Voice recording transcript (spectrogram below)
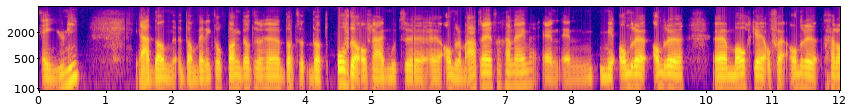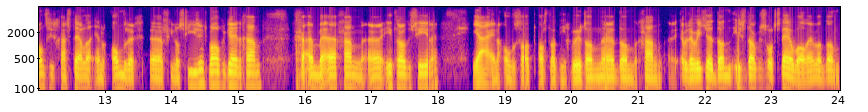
1 juni ja, dan, dan ben ik toch bang dat, er, uh, dat, dat of de overheid moet uh, andere maatregelen gaan nemen en, en meer andere, andere mogelijkheden of andere garanties gaan stellen en andere financieringsmogelijkheden gaan, ga, gaan introduceren. Ja, en anders als, dat niet gebeurt, dan, dan, gaan, dan, weet je, dan is het ook een soort sneeuwbal. Hè? Want dan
